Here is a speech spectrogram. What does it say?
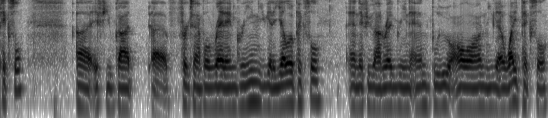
pixel. Uh, if you've got, uh, for example, red and green, you get a yellow pixel. And if you've got red, green, and blue all on, you get a white pixel.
